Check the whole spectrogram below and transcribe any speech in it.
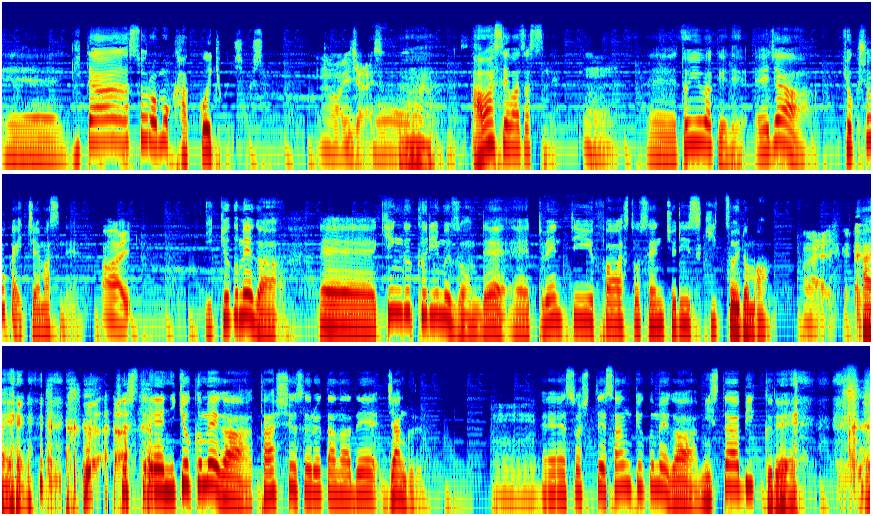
えーギターソロもかっこいい曲にしました。まあいいじゃないですか。うん。合わせ技っすね。うん。えーというわけで、えーじゃあ、曲紹介いっちゃいますね。はい。1曲目が、えーキングクリムゾンで、えー、21st Century スキッツォイドマン。はい。はい。そして2曲目がタッシュスルタナでジャングル。うん。えーそして3曲目がミスタービッグで、え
